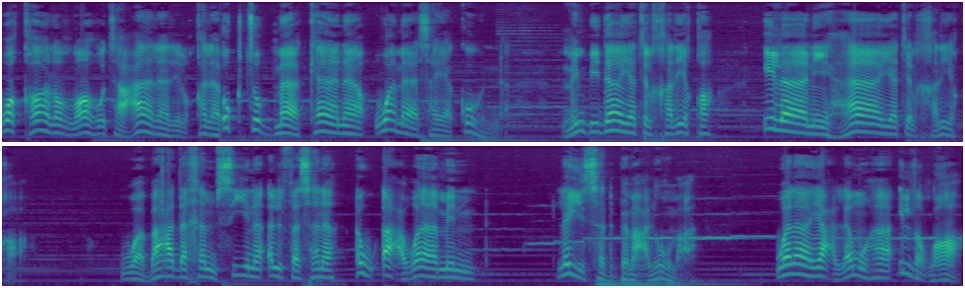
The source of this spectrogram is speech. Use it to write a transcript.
وقال الله تعالى للقلم اكتب ما كان وما سيكون من بداية الخليقة إلى نهاية الخليقة. وبعد خمسين ألف سنة أو أعوام ليست بمعلومة ولا يعلمها إلا الله.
